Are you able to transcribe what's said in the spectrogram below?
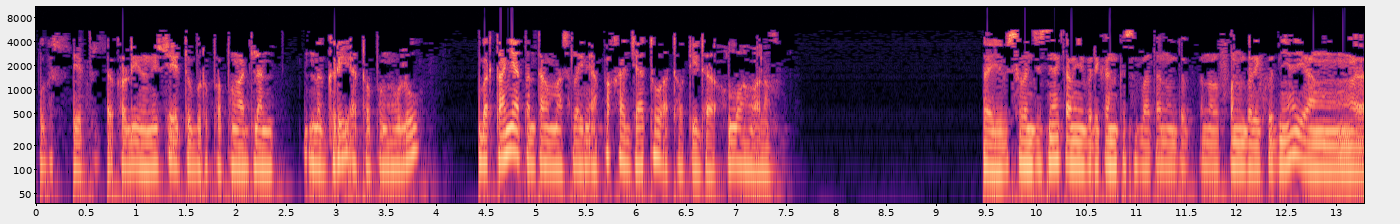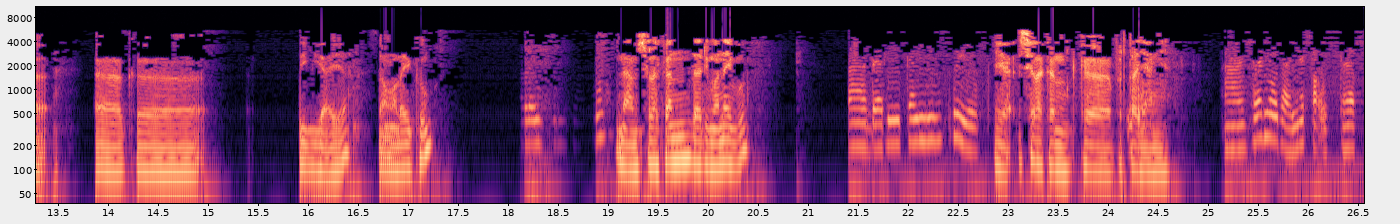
kalau di Indonesia itu berupa pengadilan negeri atau penghulu. Bertanya tentang masalah ini apakah jatuh atau tidak. Allah alam. Baik, selanjutnya kami berikan kesempatan untuk penelpon berikutnya yang uh, uh, ke tiga ya. Assalamualaikum. Waalaikumsalam. Nah, silakan dari mana Ibu? Uh, dari Tanjung Priuk. Ya, silakan ke pertanyaannya. Uh, saya mau tanya Pak Ustadz,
